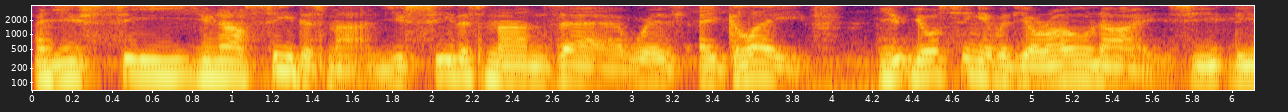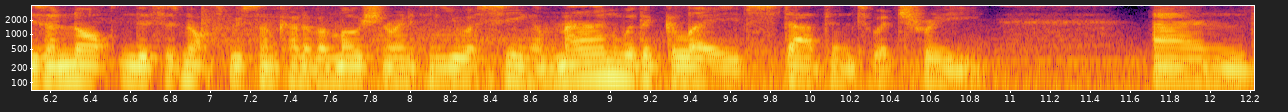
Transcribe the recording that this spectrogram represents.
And you see, you now see this man. You see this man there with a glaive. You, you're seeing it with your own eyes. You, these are not, this is not through some kind of emotion or anything. You are seeing a man with a glaive stabbed into a tree. And,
